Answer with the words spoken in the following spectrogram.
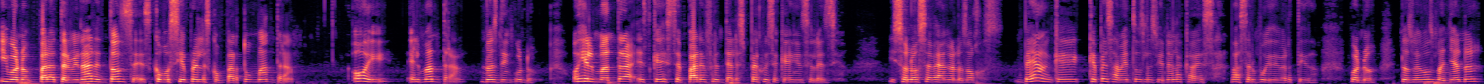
Y bueno, para terminar entonces, como siempre les comparto un mantra. Hoy el mantra no es ninguno. Hoy el mantra es que se paren frente al espejo y se queden en silencio. Y solo se vean a los ojos. Vean qué, qué pensamientos les viene a la cabeza. Va a ser muy divertido. Bueno, nos vemos mañana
